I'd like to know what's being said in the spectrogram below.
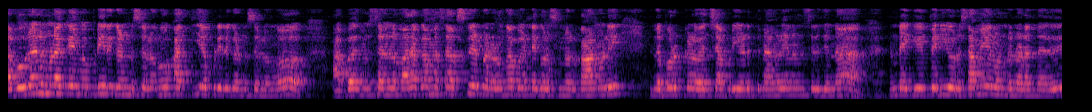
அப்போ உரல் முழக்கம் எப்படி இருக்குன்னு சொல்லுங்க கத்தி எப்படி இருக்குன்னு சொல்லுங்க அப்போ எங்கள் சேனலை மறக்காமல் சப்ஸ்கிரைப் பண்ணிவிடுங்க அப்போ இன்றைக்கு ஒரு சின்ன ஒரு காணொளி. இந்த பொருட்களை வச்சு அப்படி எடுத்து நாங்களே என்னென்னு செஞ்சோன்னா இன்றைக்கு பெரிய ஒரு சமையல் ஒன்று நடந்தது.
